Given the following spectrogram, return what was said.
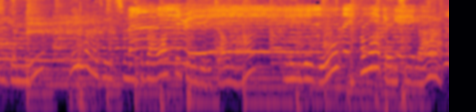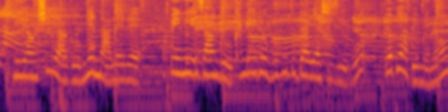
ဒီကနေ့လိလာစီချင်းတဘာဝတစ်ပင်တွေအကြောင်းမှာကလေးတို့ကိုမမပန်စီကနေအောင်ရှိရာကိုမျက်နာလဲတဲ့အပင်လေးအကြောင်းကိုကလေးတို့ဘ ഹു တုတရရှိစီဖို့ပြောပြပေးမယ်နော်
